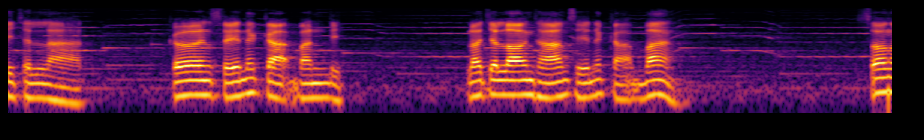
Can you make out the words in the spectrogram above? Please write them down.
ที่ฉลาด เกินเสนกะบัณฑิต เราจะลองถามเสนกะบ้าง ทรง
